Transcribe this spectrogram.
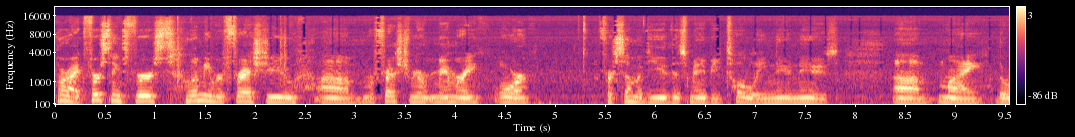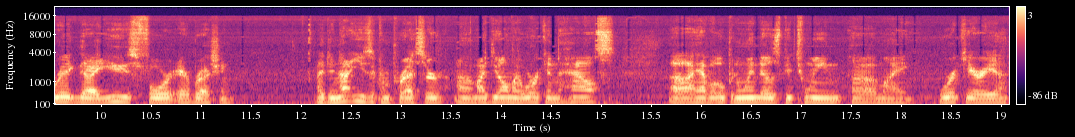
All right, first things first, let me refresh you, um, refresh your memory, or for some of you, this may be totally new news. Um, my the rig that I use for airbrushing. I do not use a compressor. Um, I do all my work in the house. Uh, I have open windows between uh, my work area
